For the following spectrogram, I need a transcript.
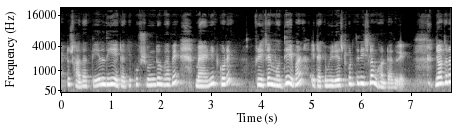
একটু সাদা তেল দিয়ে এটাকে খুব সুন্দরভাবে ম্যারিনেট করে ফ্রিজের মধ্যে এবার এটাকে আমি রেস্ট করতে দিয়েছিলাম ঘণ্টা দুয়েক। যতটা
